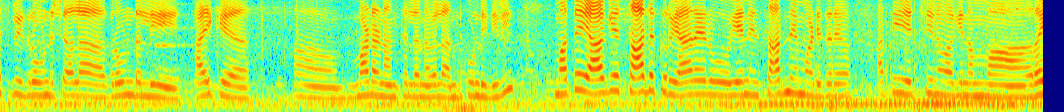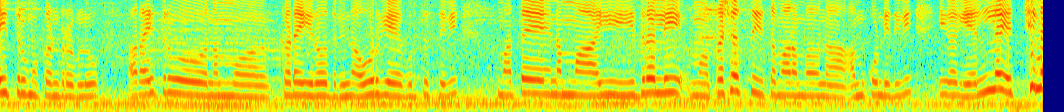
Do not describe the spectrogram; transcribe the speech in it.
S B ground ಶಾಲಾ ಗ್ರೌಂಡಲ್ಲಿ ಆಯ್ಕೆ ಮಾಡೋಣ ಅಂತೆಲ್ಲ ನಾವೆಲ್ಲ ಅಂದ್ಕೊಂಡಿದ್ದೀವಿ. ಮತ್ತು ಹಾಗೆ ಸಾಧಕರು ಯಾರ್ಯಾರು ಏನೇನು ಸಾಧನೆ ಮಾಡಿದ್ದಾರೆ, ಅತಿ ಹೆಚ್ಚಿನವಾಗಿ ನಮ್ಮ ರೈತರು ಮುಖಂಡರುಗಳು ರೈತರು ನಮ್ಮ ಕಡೆ ಇರೋದರಿಂದ ಅವ್ರಿಗೆ ಗುರುತಿಸ್ತೀವಿ. ಮತ್ತು ನಮ್ಮ ಈ ಇದರಲ್ಲಿ ಪ್ರಶಸ್ತಿ ಸಮಾರಂಭವನ್ನು ಹಮ್ಮಿಕೊಂಡಿದ್ದೀವಿ. ಹೀಗಾಗಿ ಎಲ್ಲ ಹೆಚ್ಚಿನ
